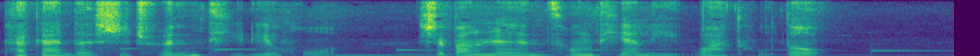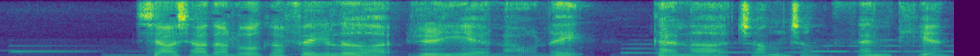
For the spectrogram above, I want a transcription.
他干的是纯体力活，是帮人从田里挖土豆。小小的洛克菲勒日夜劳累，干了整整三天，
